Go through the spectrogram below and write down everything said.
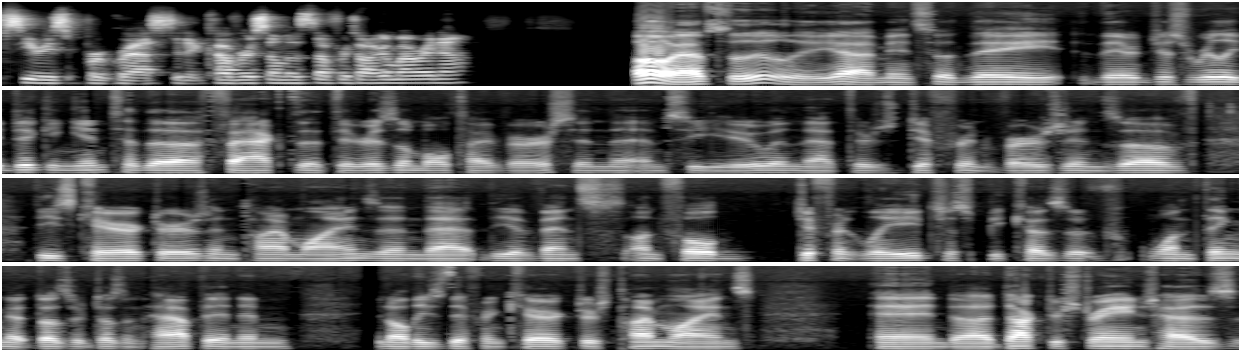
series progress? Did it cover some of the stuff we're talking about right now? Oh, absolutely. Yeah. I mean, so they they're just really digging into the fact that there is a multiverse in the MCU and that there's different versions of these characters and timelines and that the events unfold differently just because of one thing that does or doesn't happen in in all these different characters' timelines. And uh, Doctor Strange has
